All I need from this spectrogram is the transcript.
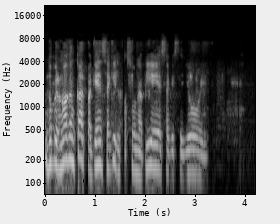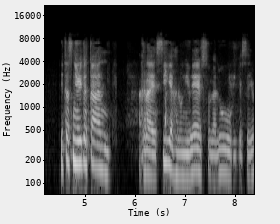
no, pero no hagan carpa, quédense aquí, les pasó una pieza, qué sé yo. Y, estas señoritas estaban agradecidas al universo, la luz y qué sé yo.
